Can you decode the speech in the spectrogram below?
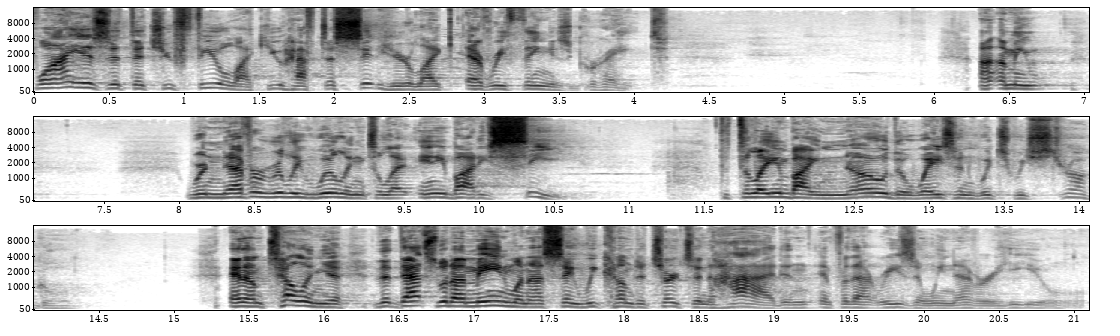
Why is it that you feel like you have to sit here like everything is great? I mean, we're never really willing to let anybody see, to let anybody know the ways in which we struggle. And I'm telling you that that's what I mean when I say we come to church and hide, and, and for that reason, we never heal.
